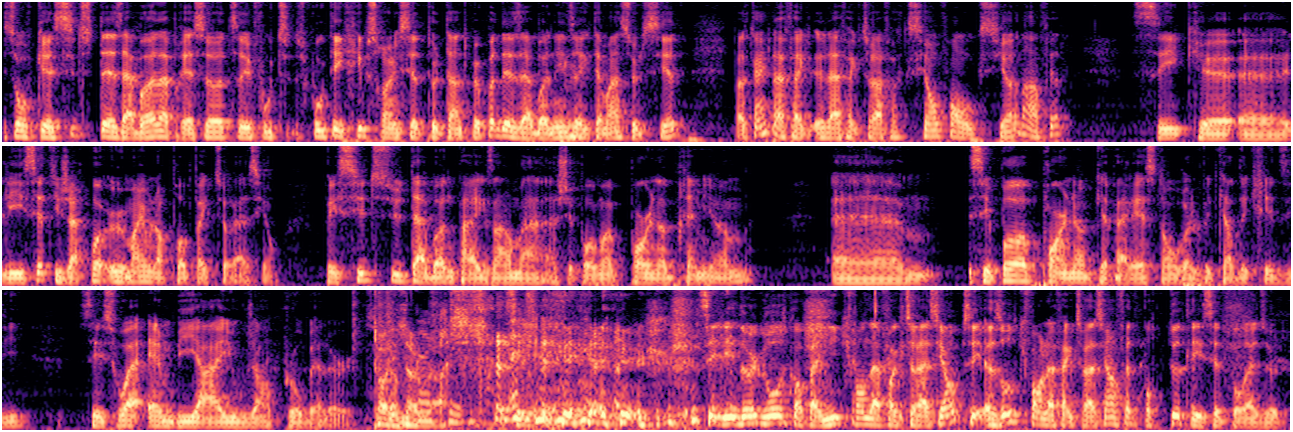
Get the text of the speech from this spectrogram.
sauf que si tu te désabonnes après ça, tu sais, il faut que tu faut que écrives sur un site tout le temps. Tu peux pas te désabonner directement sur le site. Parce que quand la, fac- la facturation fonctionne, en fait, c'est que euh, les sites, ils gèrent pas eux-mêmes leur propre facturation. Fait si tu t'abonnes, par exemple, à, je sais pas, Pornhub Premium, euh, c'est pas Pornhub qui apparaît sur ton relevé de carte de crédit. C'est soit MBI ou genre ProBeller. Toys R. Us. C'est les deux grosses compagnies qui font de la facturation. Puis c'est eux autres qui font de la facturation en fait pour tous les sites pour adultes.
